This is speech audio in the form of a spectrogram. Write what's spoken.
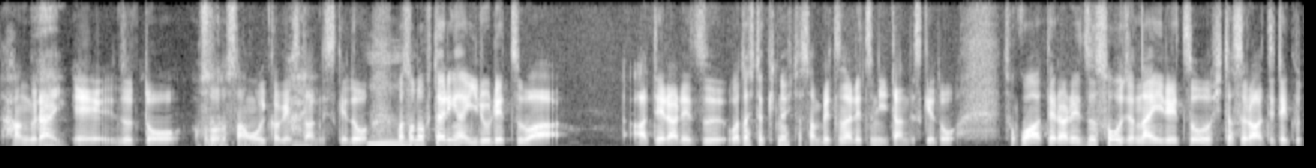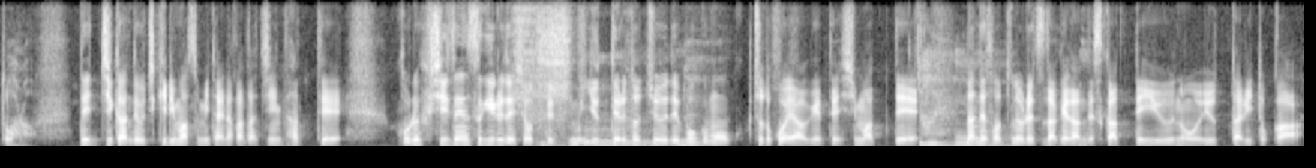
半ぐらい、はい、えー、ずっと細田さんを追いかけてたんですけど、はい。まあ、その2人がいる列は当てられず私と木下さん別な列にいたんですけどそこは当てられずそうじゃない列をひたすら当てていくと。で時間で打ち切りますみたいな形になってこれ不自然すぎるでしょって言ってる途中で僕もちょっと声を上げてしまって、なんでそっちの列だけなんですかっていうのを言ったりとか、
